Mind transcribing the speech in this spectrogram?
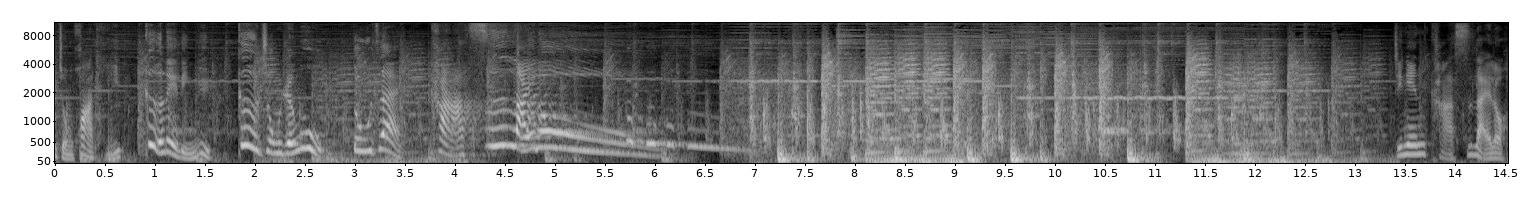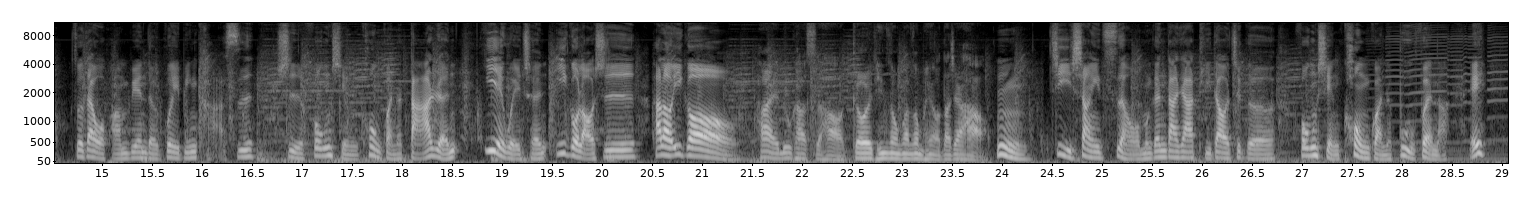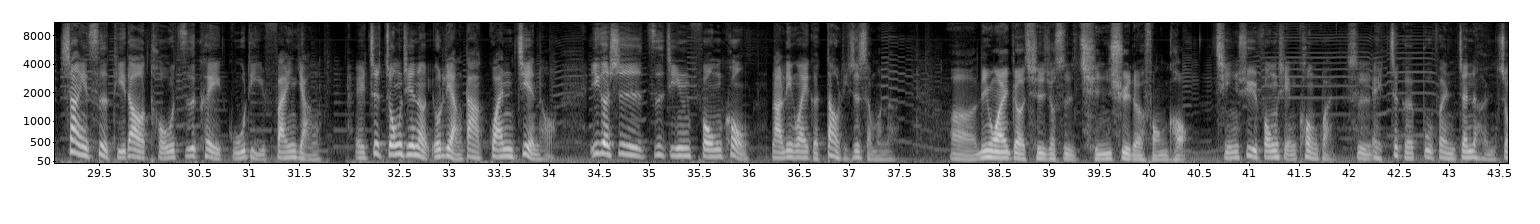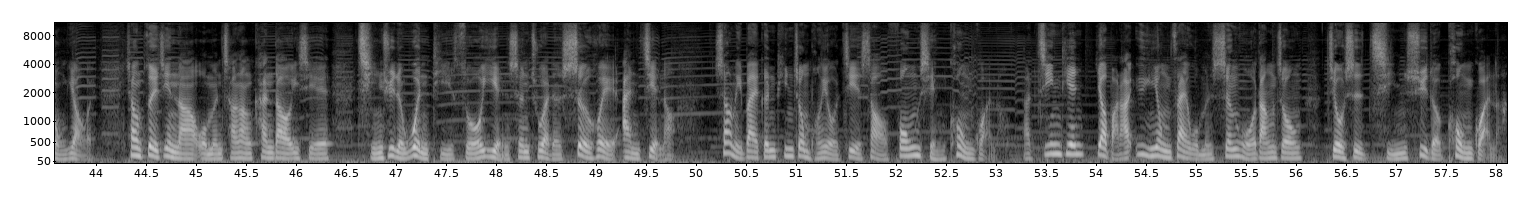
各种话题、各类领域、各种人物都在卡斯来喽。今天卡斯来了，坐在我旁边的贵宾卡斯是风险控管的达人叶伟成 Eagle 老师。Hello，Eagle。嗨，卢卡斯好，各位听众观众朋友，大家好。嗯，继上一次啊，我们跟大家提到这个风险控管的部分啊，诶，上一次提到投资可以谷底翻扬，诶，这中间呢有两大关键哦，一个是资金风控，那另外一个到底是什么呢？呃，另外一个其实就是情绪的风控。情绪风险控管是哎，这个部分真的很重要哎。像最近呢、啊，我们常常看到一些情绪的问题所衍生出来的社会案件啊。上礼拜跟听众朋友介绍风险控管了，那今天要把它运用在我们生活当中，就是情绪的控管啊。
